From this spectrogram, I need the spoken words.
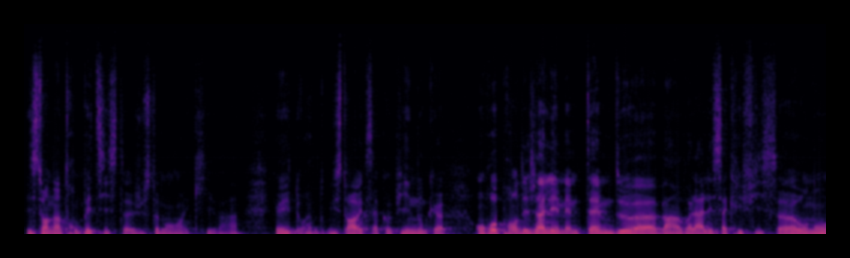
l'histoire d'un trompettiste justement qui va donc histoire avec sa copine. Donc euh, on reprend déjà les mêmes thèmes de euh, ben voilà les sacrifices euh, au, nom,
